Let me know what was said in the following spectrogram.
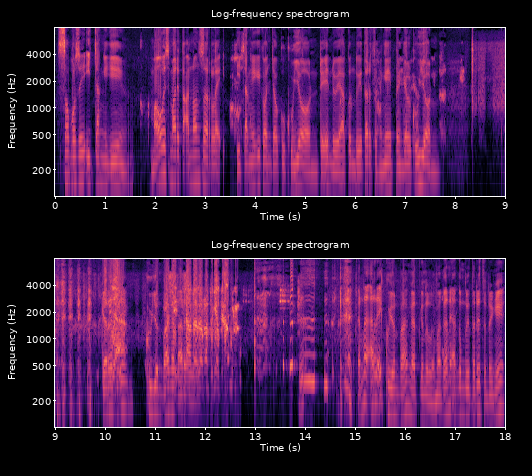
Sopo sih Icang iki? Mau wis mari tak announcer lek Icang iki koncoku guyon. Dhek duwe akun Twitter jenenge Bengkel Guyon. Karena dia guyon banget arek. karena arek guyon banget kan lho. Makanya akun Twitternya jenenge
